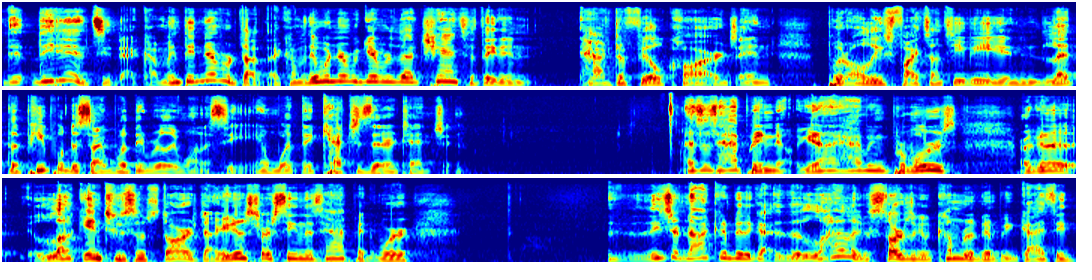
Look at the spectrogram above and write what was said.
they, they didn't see that coming. They never thought that coming. They would never give her that chance if they didn't have to fill cards and put all these fights on TV and let the people decide what they really want to see and what that catches their attention. This is happening now. You're not having promoters are gonna luck into some stars now. You're gonna start seeing this happen where these are not to be the guys. A lot of the stars are to come. Are to be guys they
